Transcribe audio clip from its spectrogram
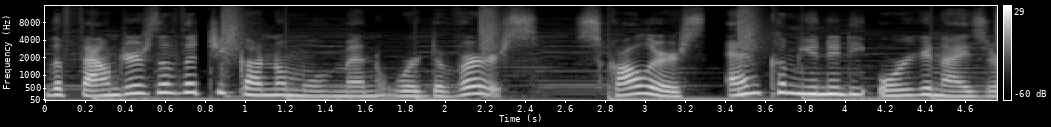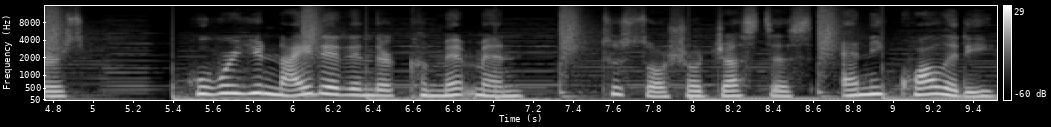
The founders of the Chicano movement were diverse, scholars, and community organizers who were united in their commitment to social justice and equality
